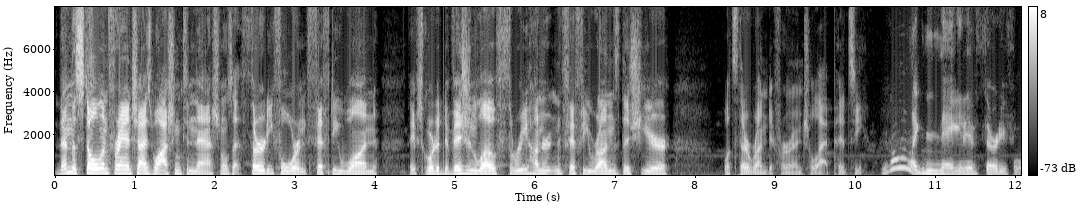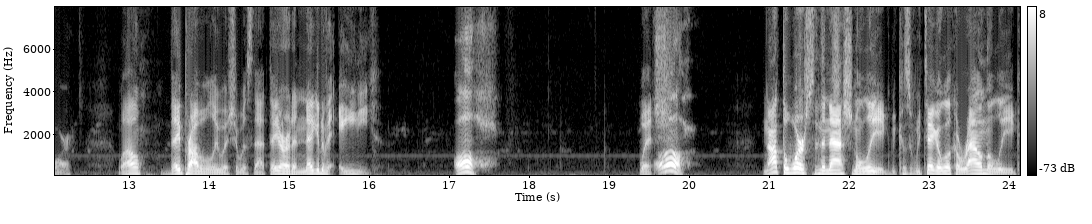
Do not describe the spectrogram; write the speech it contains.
then the stolen franchise Washington Nationals at 34 and 51. They've scored a division low 350 runs this year. What's their run differential at Pitsy? Going like negative thirty four. Well, they probably wish it was that. They are at a negative 80, Oh, which oh, not the worst in the National League because if we take a look around the league,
